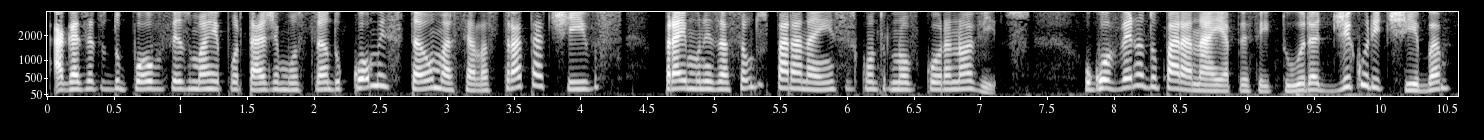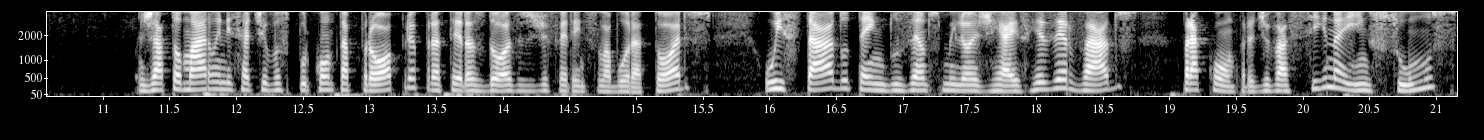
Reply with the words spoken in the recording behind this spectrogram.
a Gazeta do Povo fez uma reportagem mostrando como estão, Marcelo, as tratativas para a imunização dos paranaenses contra o novo coronavírus. O governo do Paraná e a prefeitura de Curitiba já tomaram iniciativas por conta própria para ter as doses de diferentes laboratórios. O Estado tem 200 milhões de reais reservados para compra de vacina e insumos.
